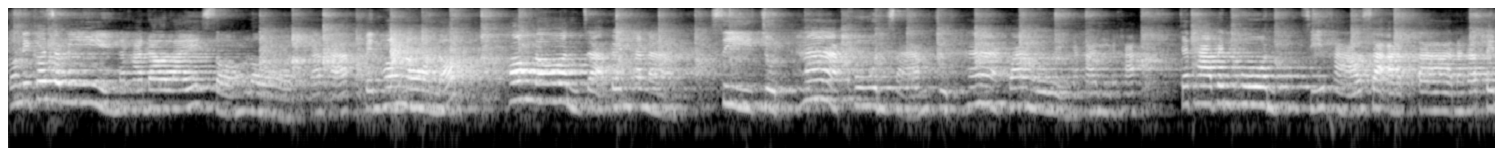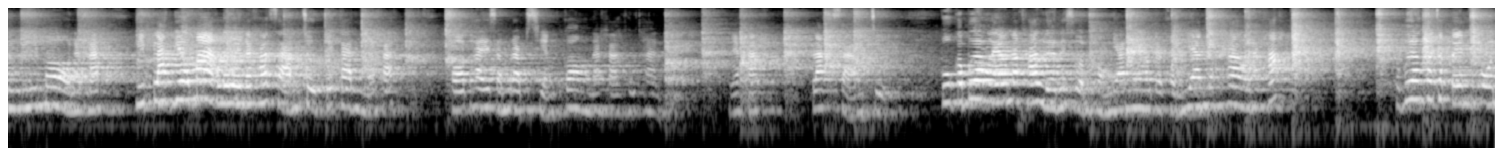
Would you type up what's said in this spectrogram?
ตรงนี้ก็จะมีนะคะดาวไลท์สองหลอดนะคะ เป็นห้องนอนเนาะห้องนอนจะเป็นขนาด 4.5คูณ3.5 กว้างเลยนะคะนี่นะคะ จะทาเป็นโทนสีขาวสะอาดตานะคะ เป็นมินิมอลนะคะ มีปลั๊กเยอะมากเลยนะคะ 3 จุดด้วยกันนะคะ ขออภัยสำหรับเสียงกล้องนะคะทุกท่านนะคะปลั๊ก3 จุด ปูกระเบื้องแล้วนะคะ เหลือในส่วนของยาแนวแต่ของยานไม่เข้านะคะ กระเบื้องก็จะเป็นโทน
